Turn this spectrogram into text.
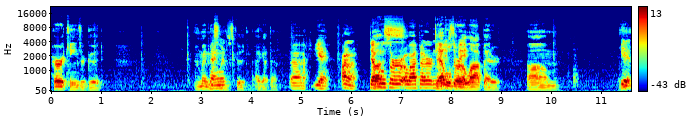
Hurricanes are good. Who am I missing? Penguins? That's good. I got them. Uh, yeah, I don't know. Devils Us. are a lot better than Devils they used are to a lot better. Um, Yeah,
